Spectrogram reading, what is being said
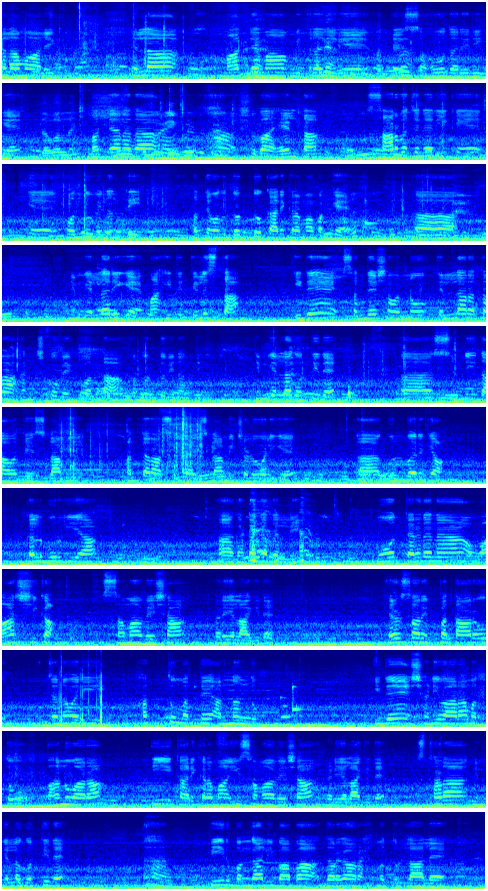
ಅಸ್ಸಲಾಮು ಅಲೈಕುಮ್ ಎಲ್ಲ ಮಾಧ್ಯಮ ಮಿತ್ರರಿಗೆ ಮತ್ತು ಸಹೋದರರಿಗೆ ಮಧ್ಯಾಹ್ನದ ಶುಭ ಹೇಳ್ತಾ, ಸಾರ್ವಜನಿಕರಿಗೆ ಒಂದು ವಿನಂತಿ, ಮತ್ತು ಒಂದು ದೊಡ್ಡ ಕಾರ್ಯಕ್ರಮ ಬಗ್ಗೆ ನಿಮಗೆಲ್ಲರಿಗೆ ಮಾಹಿತಿ ತಿಳಿಸ್ತಾ, ಇದೇ ಸಂದೇಶವನ್ನು ಎಲ್ಲರ ಹತ್ರ ಹಂಚ್ಕೋಬೇಕು ಅಂತ ಒಂದು ದೊಡ್ಡ ವಿನಂತಿ. ನಿಮಗೆಲ್ಲ ಗೊತ್ತಿದೆ ಸುನ್ನಿ ದಾವತೆ ಇಸ್ಲಾಮಿ, ಅಂತಾರಾಷ್ಟ್ರೀಯ ಇಸ್ಲಾಮಿ ಚಳುವಳಿಗೆ ಗುಲ್ಬರ್ಗ ಕಲಬುರ್ಗಿಯ ಘಟಕದಲ್ಲಿ ಮೂವತ್ತೆರಡನ ವಾರ್ಷಿಕ ಸಮಾವೇಶ ನಡೆಯಲಾಗಿದೆ. ಎರಡು ಸಾವಿರದ ಇಪ್ಪತ್ತಾರು ಜನವರಿ ಹತ್ತು ಮತ್ತು ಹನ್ನೊಂದು. ಇದೇ ಶನಿವಾರ ಮತ್ತು ಭಾನುವಾರ ಈ ಕಾರ್ಯಕ್ರಮ, ಈ ಸಮಾವೇಶ ನಡೆಯಲಾಗಿದೆ. ಸ್ಥಳ ನಿಮಗೆಲ್ಲ ಗೊತ್ತಿದೆ. ಪೀರ್ ಬಂಗಾಲಿ ಬಾಬಾ ದರ್ಗಾ ರಹಮತ್ತುಲ್ಲಾಲೆ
